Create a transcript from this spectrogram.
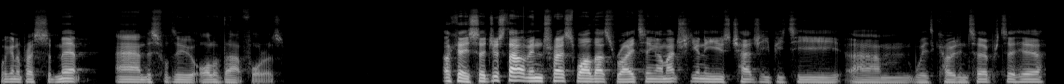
we're going to press submit and this will do all of that for us. Okay, so just out of interest, while that's writing, I'm actually going to use ChatGPT um, with Code Interpreter here.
